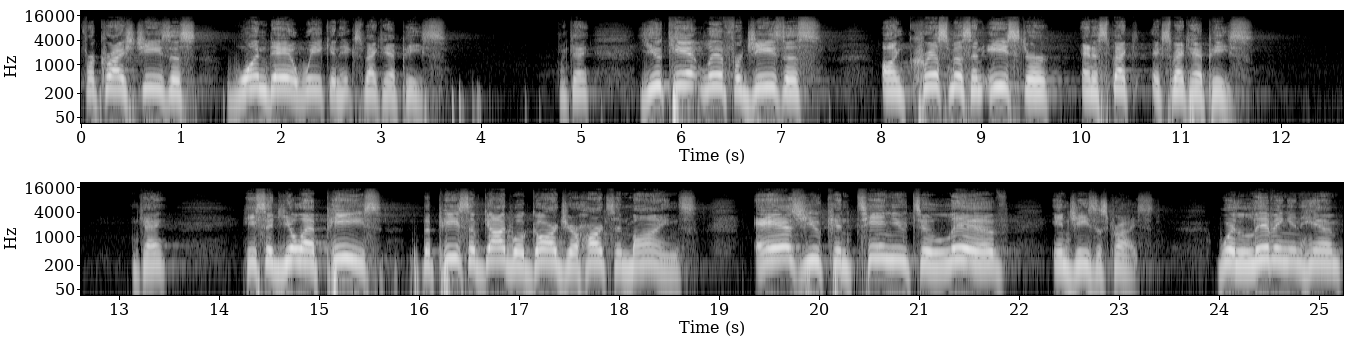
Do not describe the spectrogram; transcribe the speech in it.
for Christ Jesus one day a week and expect to have peace. Okay? You can't live for Jesus on Christmas and Easter and expect, expect to have peace. Okay? He said, You'll have peace. The peace of God will guard your hearts and minds as you continue to live in Jesus Christ. We're living in Him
